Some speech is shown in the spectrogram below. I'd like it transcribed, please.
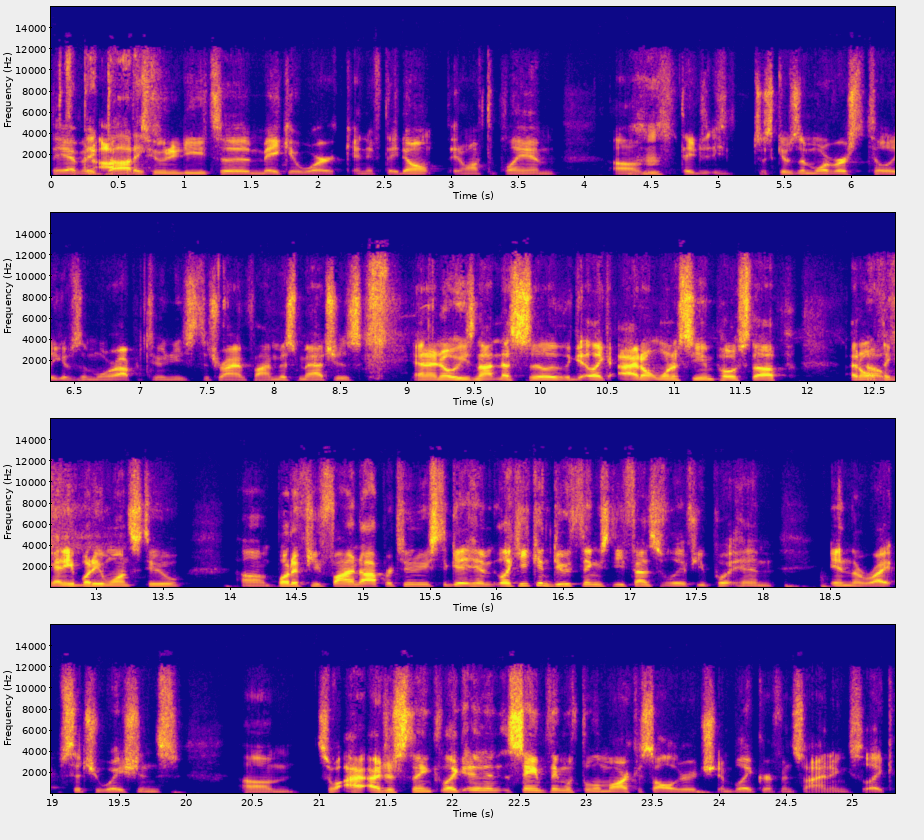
they a have an big body. opportunity to make it work. And if they don't, they don't have to play him. Um, Mm-hmm. they just, he just gives them more versatility, gives them more opportunities to try and find mismatches. And I know he's not necessarily the guy- like I don't want to see him post up. I don't No. think anybody wants to. Um, but if you find opportunities to get him, like he can do things defensively if you put him in the right situations. Um, so I, I just think like and the same thing with the LaMarcus Aldridge and Blake Griffin signings. Like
